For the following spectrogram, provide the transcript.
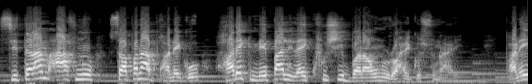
सीताराम आफ्नो सपना भनेको हरेक नेपालीलाई खुसी बनाउनु रहेको सुनाए। भने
